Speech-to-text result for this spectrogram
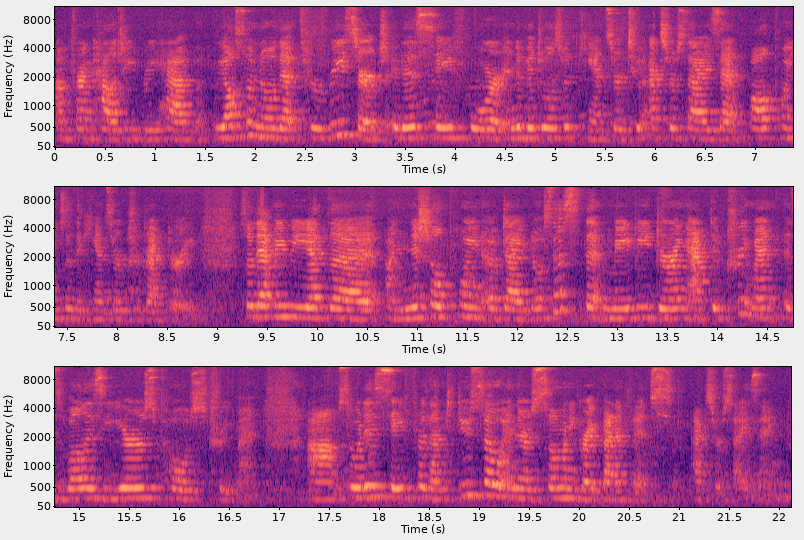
um, for oncology rehab. We also know that through research, it is safe for individuals with cancer to exercise at all points of the cancer trajectory. So that may be at the initial point of diagnosis, that may be during active treatment, as well as years post-treatment. Um, so it is safe for them to do so, and there's so many great benefits exercising.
